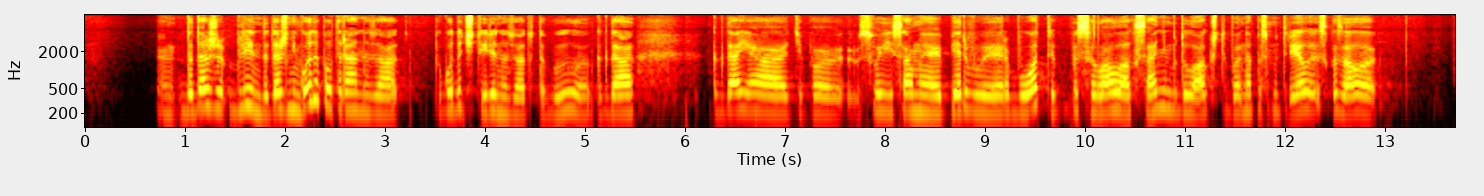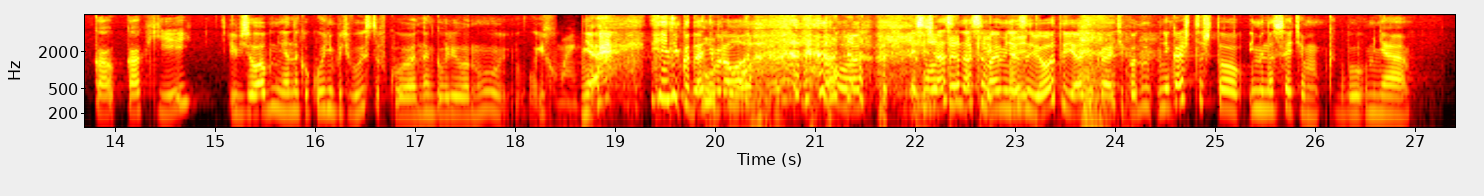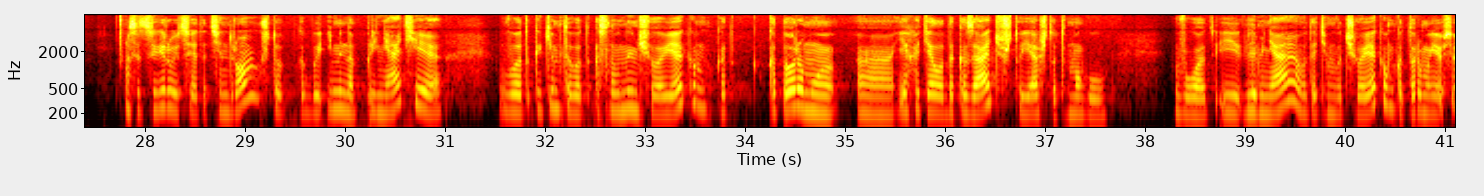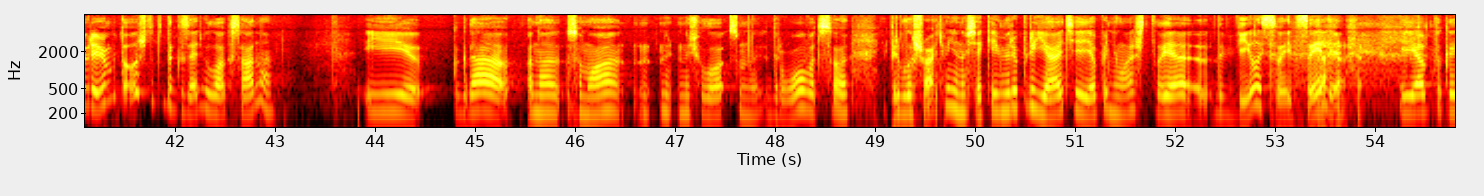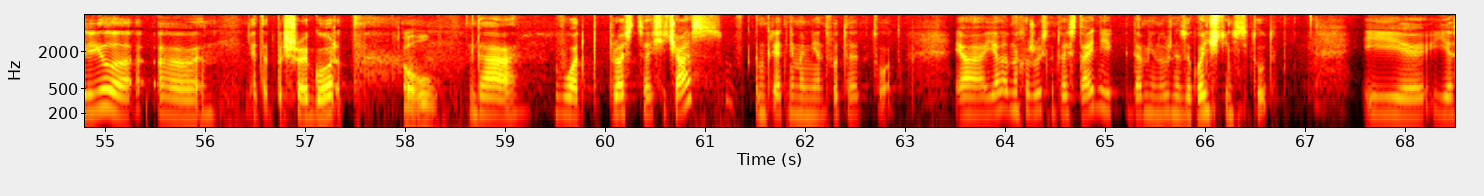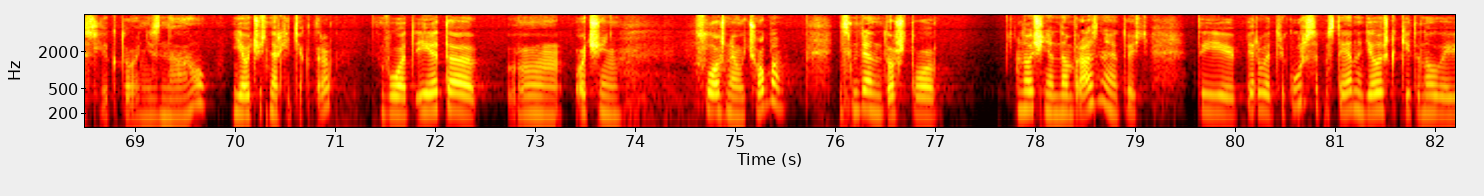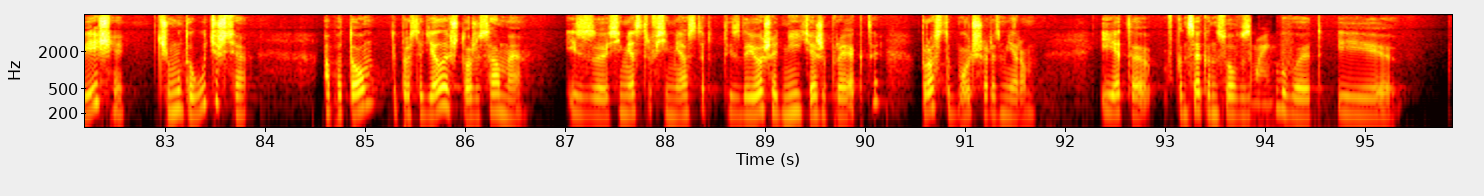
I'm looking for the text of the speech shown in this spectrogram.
Да даже, блин, да даже не года полтора назад, то года четыре назад это было, когда когда я, типа, свои самые первые работы посылала Оксане Будулак, чтобы она посмотрела и сказала, как, как ей, и взяла бы меня на какую-нибудь выставку, и она говорила, ну, их меня, и никуда не брала. А сейчас она сама меня зовет, и я такая, типа, ну, мне кажется, что именно с этим, как бы, у меня ассоциируется этот синдром, что, как бы, именно принятие вот каким-то вот основным человеком, которому э, я хотела доказать, что я что-то могу. Вот. И для меня вот этим вот человеком, которому я все время пыталась что-то доказать, была Оксана. И когда она сама начала со мной здороваться и приглашать меня на всякие мероприятия, я поняла, что я добилась своей цели. И я покорила э, этот большой город. Oh. Да, вот. Просто сейчас, в конкретный момент, вот этот вот, я, я нахожусь на той стадии, когда мне нужно закончить институт. И если кто не знал, я учусь на архитектора. Вот. И это э, очень сложная учеба, несмотря на то, что она очень однообразная. То есть ты первые три курса постоянно делаешь какие-то новые вещи, чему-то учишься, а потом ты просто делаешь то же самое. Из семестра в семестр ты сдаешь одни и те же проекты, просто больше размером. И это в конце концов забывает, и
